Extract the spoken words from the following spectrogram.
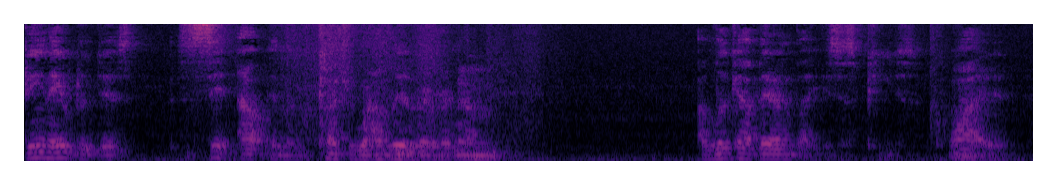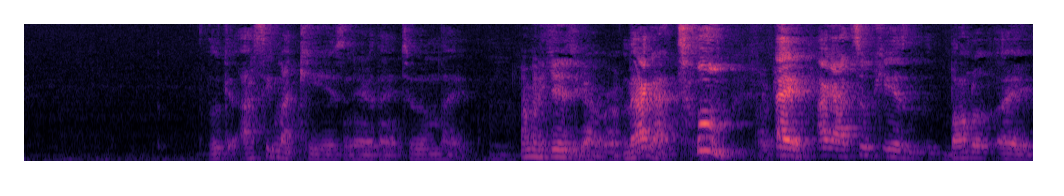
being able to just sit out in the country where I live right, right now. Mm. I look out there and I'm like it's just peace, quiet. Look, at, I see my kids and everything too. I'm like, How many kids you got, bro? man, I got two. Hey, I got two kids bundled. Hey,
